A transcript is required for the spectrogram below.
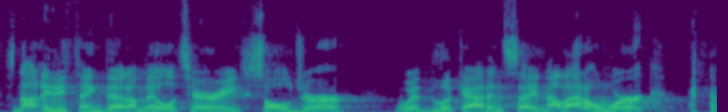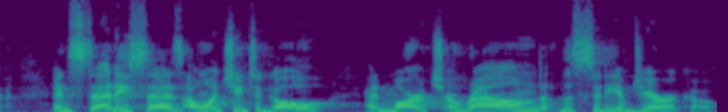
It's not anything that a military soldier would look at and say, "Now that'll work." Instead, he says, "I want you to go and march around the city of Jericho.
